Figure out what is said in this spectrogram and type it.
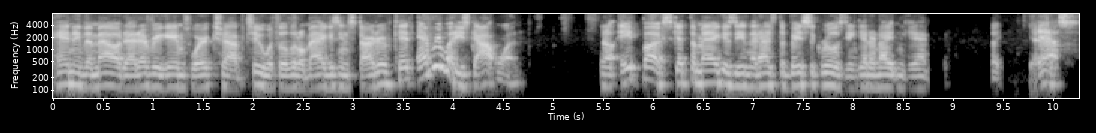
handing them out at every games workshop too with a little magazine starter kit. Everybody's got one. You know, eight bucks, get the magazine that has the basic rules. You can get a Knight Incantor. Like yeah. yes,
